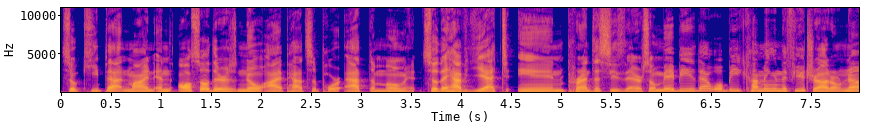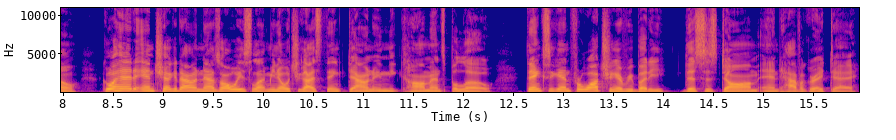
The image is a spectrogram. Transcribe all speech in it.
So keep that in mind. And also, there's no iPad support at the moment. So they have yet in parentheses there. So maybe that will be coming in the future. I don't know. Go ahead and check it out. And as always, let me know what you guys think down in the comments below. Thanks again for watching, everybody. This is Dom, and have a great day.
